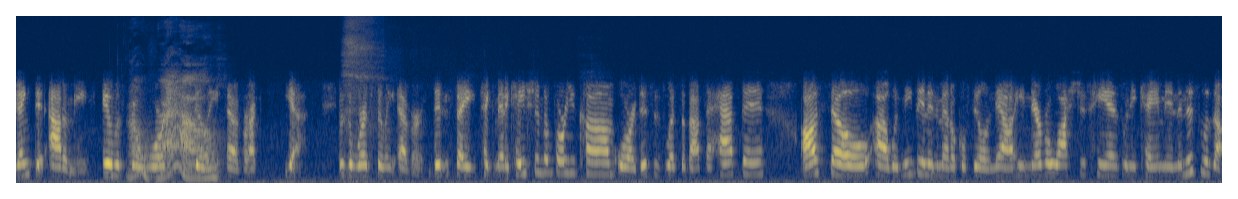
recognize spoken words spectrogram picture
yanked it out of me. It was the oh, worst wow. feeling ever. I, yeah, it was the worst feeling ever. Didn't say take medication before you come or this is what's about to happen. Also, uh, with me being in the medical field now, he never washed his hands when he came in, and this was an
